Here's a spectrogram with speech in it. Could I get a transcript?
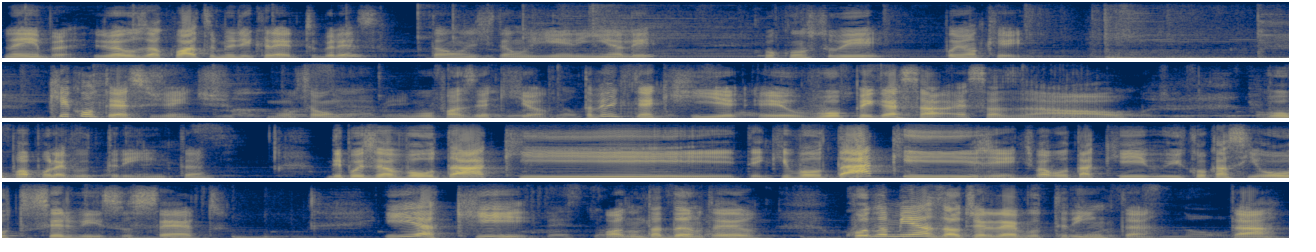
lembra, ele vai usar 4 mil de crédito, beleza? Então a gente dá um dinheirinho ali, vou construir, põe ok. O que acontece, gente? Vou, vou fazer aqui, ó. Tá vendo que tem aqui? Eu vou pegar essa, essa ZAL, vou upar pro level 30. Depois vai voltar aqui. Tem que voltar aqui, gente. Vai voltar aqui e colocar assim, outro serviço, certo? E aqui, ó, não tá dando, tá vendo? Quando a minha Assault é level 30, tá?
